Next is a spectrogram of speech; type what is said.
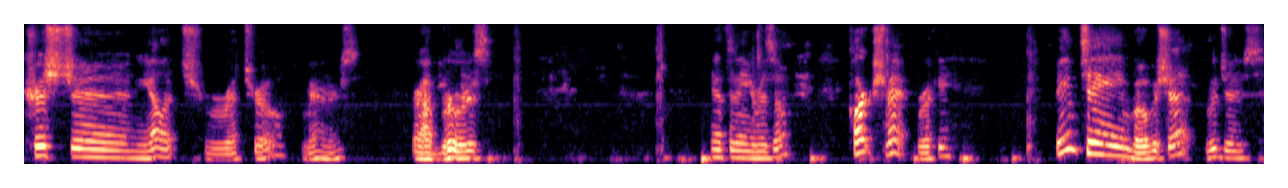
Christian Yelich, Retro, Mariners, or uh, Brewers, Anthony Rizzo, Clarke Schmidt, rookie, Beam Team, Bo Bichette, Blue Jays.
